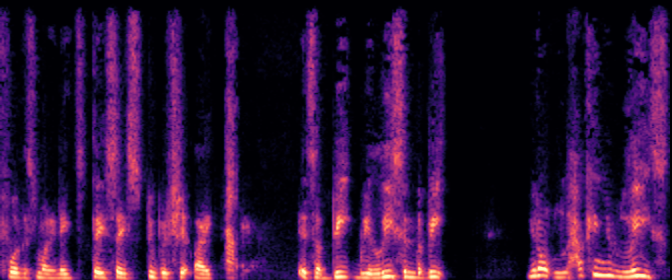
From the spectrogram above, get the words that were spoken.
for this money. They they say stupid shit like it's a beat, we're leasing the beat. You don't how can you lease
